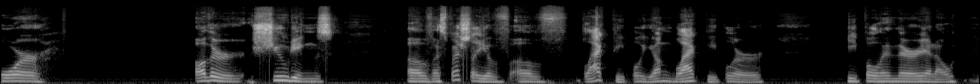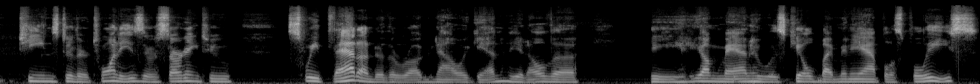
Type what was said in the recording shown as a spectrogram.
or other shootings of especially of of black people young black people or people in their you know teens to their 20s they're starting to sweep that under the rug now again you know the the young man who was killed by minneapolis police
